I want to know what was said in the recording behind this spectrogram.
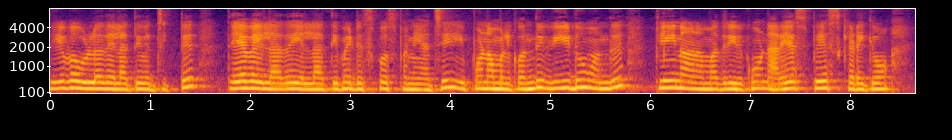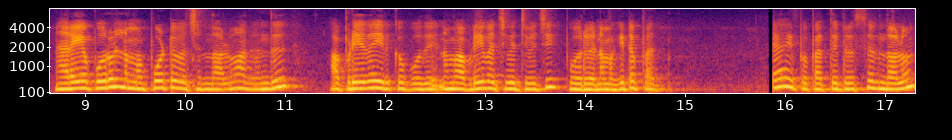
தேவை உள்ளது எல்லாத்தையும் வச்சுக்கிட்டு தேவையில்லாத எல்லாத்தையுமே டிஸ்போஸ் பண்ணியாச்சு. இப்போ நம்மளுக்கு வந்து வீடும் வந்து க்ளீன் ஆன மாதிரி இருக்கும். நிறைய ஸ்பேஸ் கிடைக்கும். நிறைய பொருள் நம்ம போட்டு வச்சுருந்தாலும் அது வந்து அப்படியே தான் இருக்க போகுது. நம்ம அப்படியே வச்சு வச்சு வச்சு இப்போ ஒரு நம்மக்கிட்ட பத் இப்போ பத்து ட்ரெஸ் இருந்தாலும்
